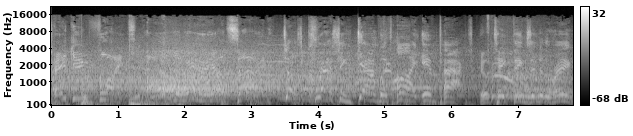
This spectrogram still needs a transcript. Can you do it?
Taking flight all the way to the outside. Just crashing down with high impact. He'll take things into the ring.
